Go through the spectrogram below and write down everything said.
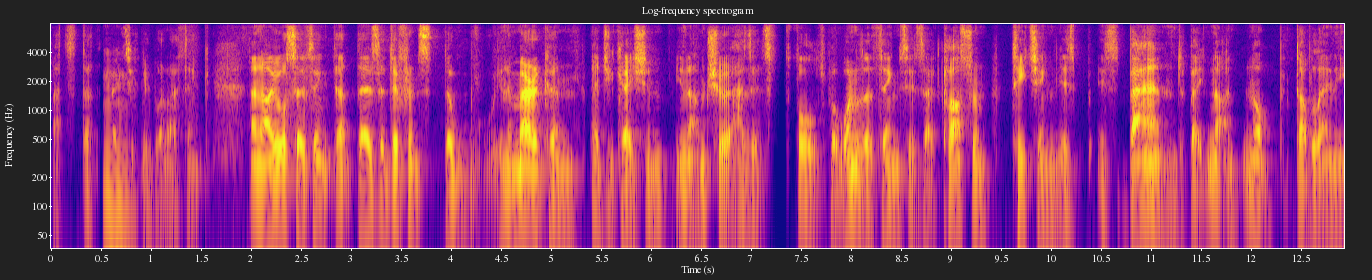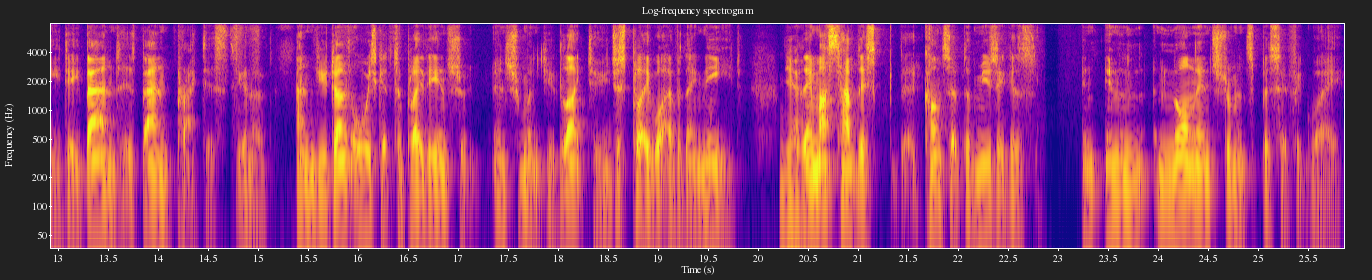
That's, that's mm. basically what I think. And I also think that there's a difference the, in American education, you know, I'm sure it has its faults, but one of the things is that classroom teaching is, is band, but not, not double NED, banned is band practice, you know and you don't always get to play the instru- instrument you'd like to. You just play whatever they need. Yeah. They must have this concept of music as in, in a non-instrument specific way,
